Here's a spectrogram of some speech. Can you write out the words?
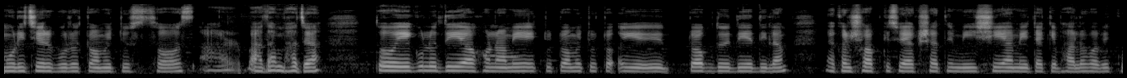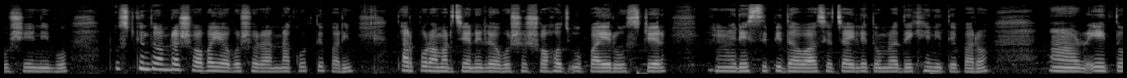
মরিচের গুঁড়ো, টমেটো সস আর বাদাম ভাজা। তো এগুলো দিয়ে এখন আমি একটু টমেটো টক দই দিয়ে দিলাম। এখন সব কিছু একসাথে মিশিয়ে আমি এটাকে ভালোভাবে কষিয়ে নেব। রোস্ট কিন্তু আমরা সবাই অবশ্য রান্না করতে পারি। তারপর আমার চ্যানেলে অবশ্য সহজ উপায়ে রোস্টের রেসিপি দেওয়া আছে, চাইলে তোমরা দেখে নিতে পারো। আর এই তো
